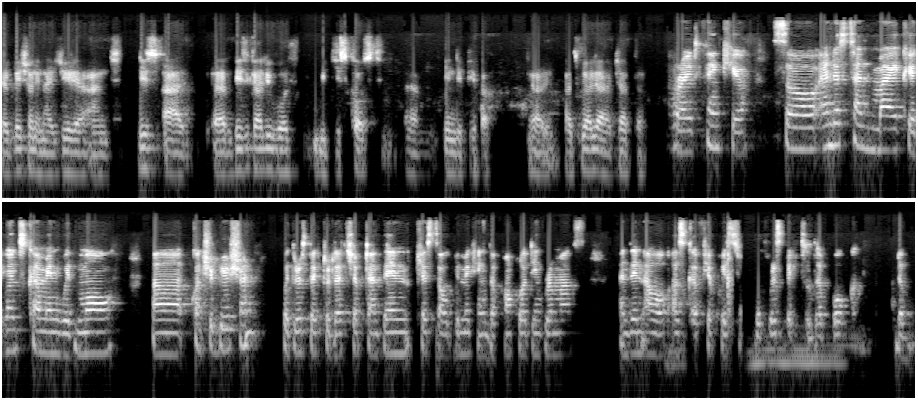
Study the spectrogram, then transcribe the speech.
regulation in Nigeria, and these are uh, basically what we discussed um, in the paper, uh, particularly our chapter. All right, thank you. So I understand, Mike, you're going to come in with more uh, contribution with respect to that chapter, and then Kester will be making the concluding remarks and then I'll ask a few questions with respect to the book, the,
